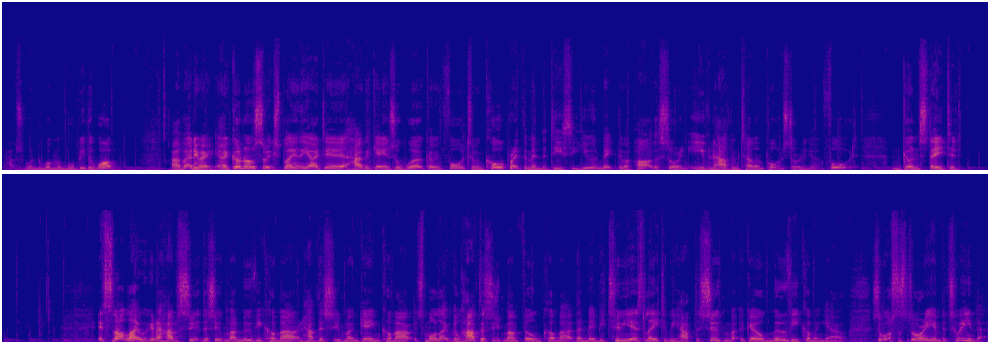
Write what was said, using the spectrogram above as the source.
perhaps Wonder Woman will be the one. Uh, but anyway, uh, Gunn also explained the idea how the games will work going forward to incorporate them in the DCU and make them a part of the story and even have them tell an important story going forward. And Gunn stated, it's not like we're going to have su- the Superman movie come out and have the Superman game come out. It's more like we'll have the Superman film come out, then maybe two years later we have the Supergirl movie coming out. So what's the story in between there?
